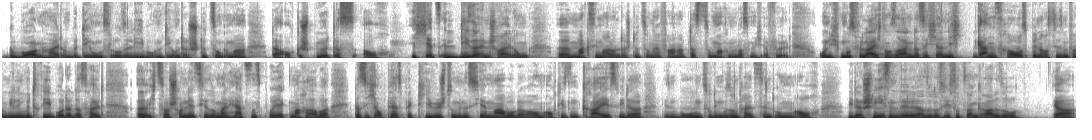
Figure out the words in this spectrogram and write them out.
Geborgenheit und bedingungslose Liebe und die Unterstützung immer da auch gespürt, dass auch ich jetzt in dieser Entscheidung äh, maximale Unterstützung erfahren habe, das zu machen, was mich erfüllt. Und ich muss vielleicht noch sagen, dass ich ja nicht ganz raus bin aus diesem Familienbetrieb oder dass halt äh, ich zwar schon jetzt hier so mein Herzensprojekt mache, aber dass ich auch perspektivisch, zumindest hier im Marburger Raum, auch diesen Kreis wieder, diesen Bogen zu dem Gesundheitszentrum auch wieder schließen will. Also dass ich sozusagen gerade so, ja,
